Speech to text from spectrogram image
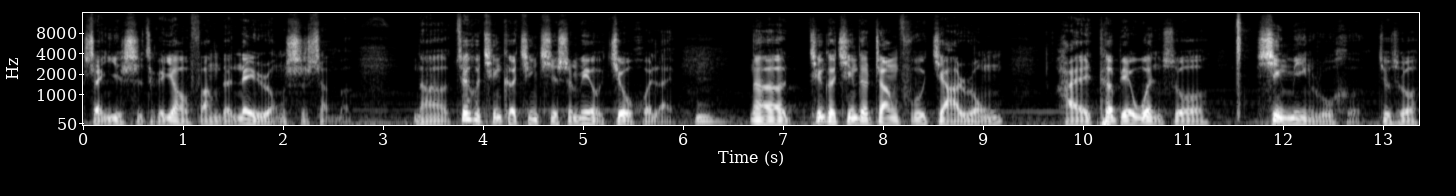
沈医师，这个药方的内容是什么？那最后秦可卿其实没有救回来。嗯。那秦可卿的丈夫贾蓉还特别问说：“性命如何？就是说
